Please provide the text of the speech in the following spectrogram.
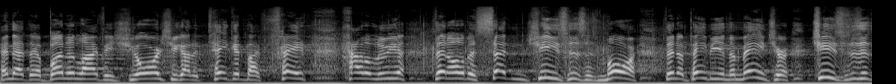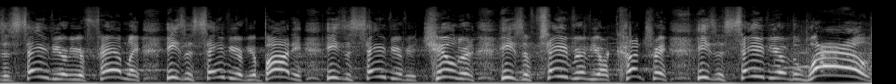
and that the abundant life is yours, you got to take it by faith. Hallelujah. Then all of a sudden, Jesus is more than a baby in the manger. Jesus is the Savior of your family. He's the Savior of your body. He's the Savior of your children. He's the Savior of your country. He's the Savior of the world.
